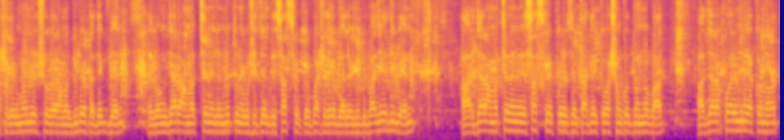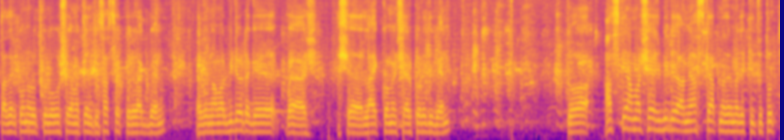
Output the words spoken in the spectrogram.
আশা করি মনোযোগ সহকারে আমার ভিডিওটা দেখবেন। এবং যারা আমার চ্যানেলে নতুন, অবশ্যই চ্যানেলটি সাবস্ক্রাইব করে পাশে থেকে বেল আইকনটি বাজিয়ে দিবেন। আর যারা আমার চ্যানেলে সাবস্ক্রাইব করেছেন, তাদেরকে অসংখ্য ধন্যবাদ। আর যারা করেন না এখনও তাদেরকে অনুরোধ করব, অবশ্যই আমার চ্যানেলটি সাবস্ক্রাইব করে রাখবেন। এবং আমার ভিডিওটাকে লাইক কমেন্ট শেয়ার করে দিবেন। তো আজকে আমার শেষ ভিডিও আমি আজকে আপনাদের মাঝে কিছু তথ্য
